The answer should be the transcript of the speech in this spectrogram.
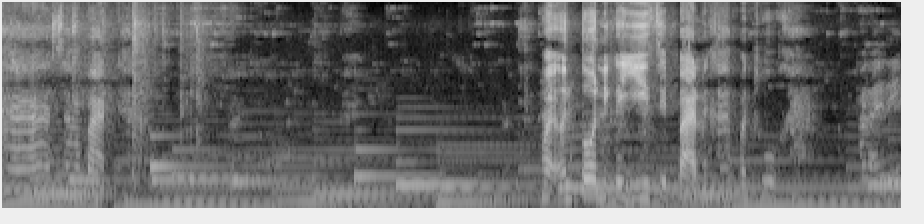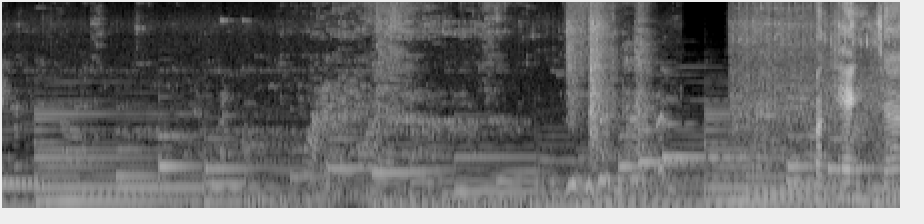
ค่ะเศร้าบาท อยอ้นต้นนี่ก็ยี่สิบบาทนะคะปลาทูค่ะ อะไรดิปลาแข้งจ้า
